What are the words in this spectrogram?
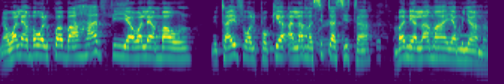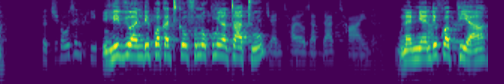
na wale ambao walikuwa baadhi ya wale ambao ni taifa walipokea alama sita sita ambayo ni alama ya mnyama. ilivyoandikwa katika ufunuo kumi na tatu na imeandikwa pia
